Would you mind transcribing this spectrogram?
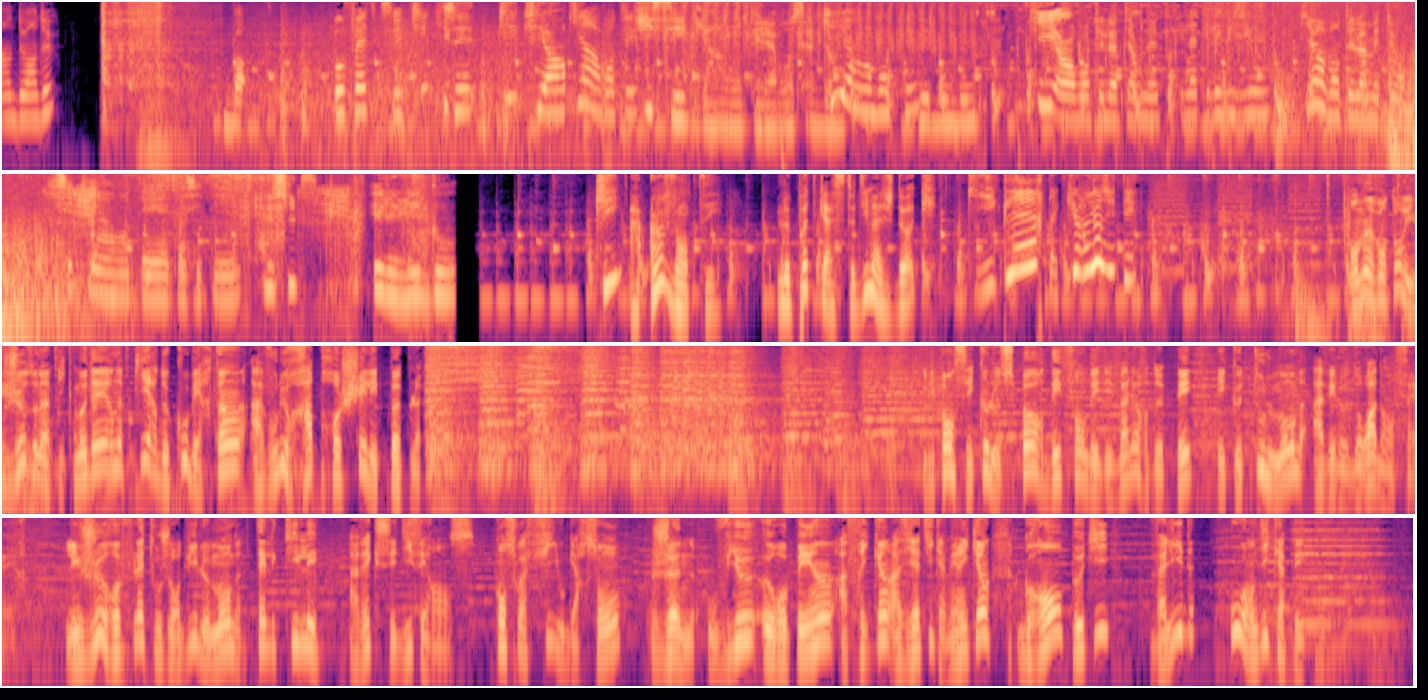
1, 2, 1, 2 Bah, Au fait, c'est qui qui c'est qui qui a qui a inventé Qui c'est qui a inventé la brosse à dents qui a inventé Les bonbons. Qui a inventé l'internet Et la télévision. Qui a inventé la météo Qui c'est qui a inventé l'électricité Les chips. Et le Lego. Qui a inventé Le podcast d'Image Doc Qui éclaire ta curiosité En inventant les Jeux olympiques modernes, Pierre de Coubertin a voulu rapprocher les peuples. Il pensait que le sport défendait des valeurs de paix et que tout le monde avait le droit d'en faire. Les Jeux reflètent aujourd'hui le monde tel qu'il est, avec ses différences. Qu'on soit fille ou garçon, jeune ou vieux, européen, africain, asiatique, américain, grand, petit, valide ou handicapé.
